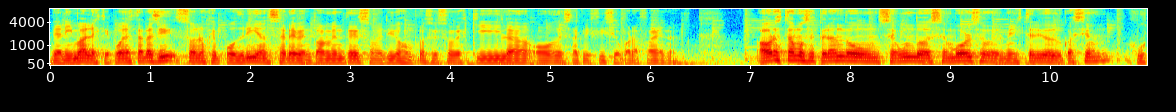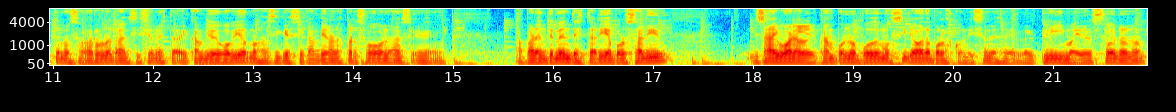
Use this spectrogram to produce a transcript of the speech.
de animales que pueden estar allí son los que podrían ser eventualmente sometidos a un proceso de esquila o de sacrificio para faena. Ahora estamos esperando un segundo desembolso del Ministerio de Educación. Justo nos agarró la transición esta del cambio de gobiernos, así que se cambiaron las personas. Eh, aparentemente estaría por salir. Ya igual al campo no podemos ir ahora por las condiciones del, clima y del suelo, ¿no?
